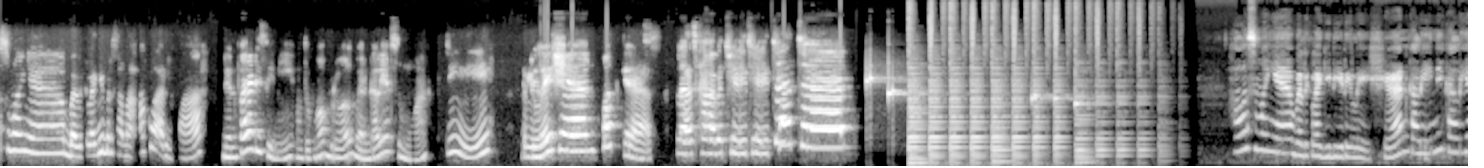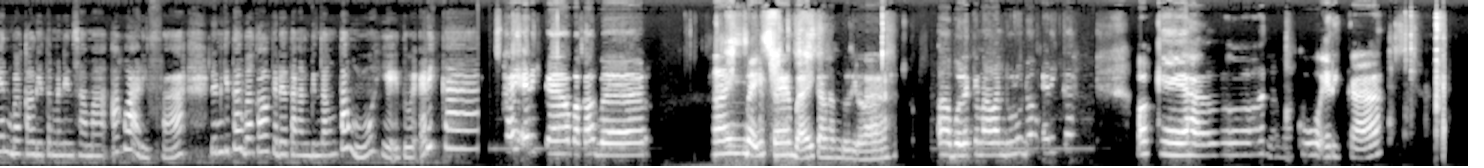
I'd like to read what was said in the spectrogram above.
semuanya, balik lagi bersama aku Arifah dan Farah di sini untuk ngobrol bareng kalian semua di Relation Podcast. Let's have a chili-chili chat-chat. Halo semuanya, balik lagi di Relation. Kali ini kalian bakal ditemenin sama aku Arifah dan kita bakal kedatangan bintang tamu yaitu Erika. Hai Erika, apa kabar? Hai Mbak Ipe, baik Alhamdulillah. Uh, boleh kenalan dulu dong Erika? Oke, halo. Namaku Erika.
